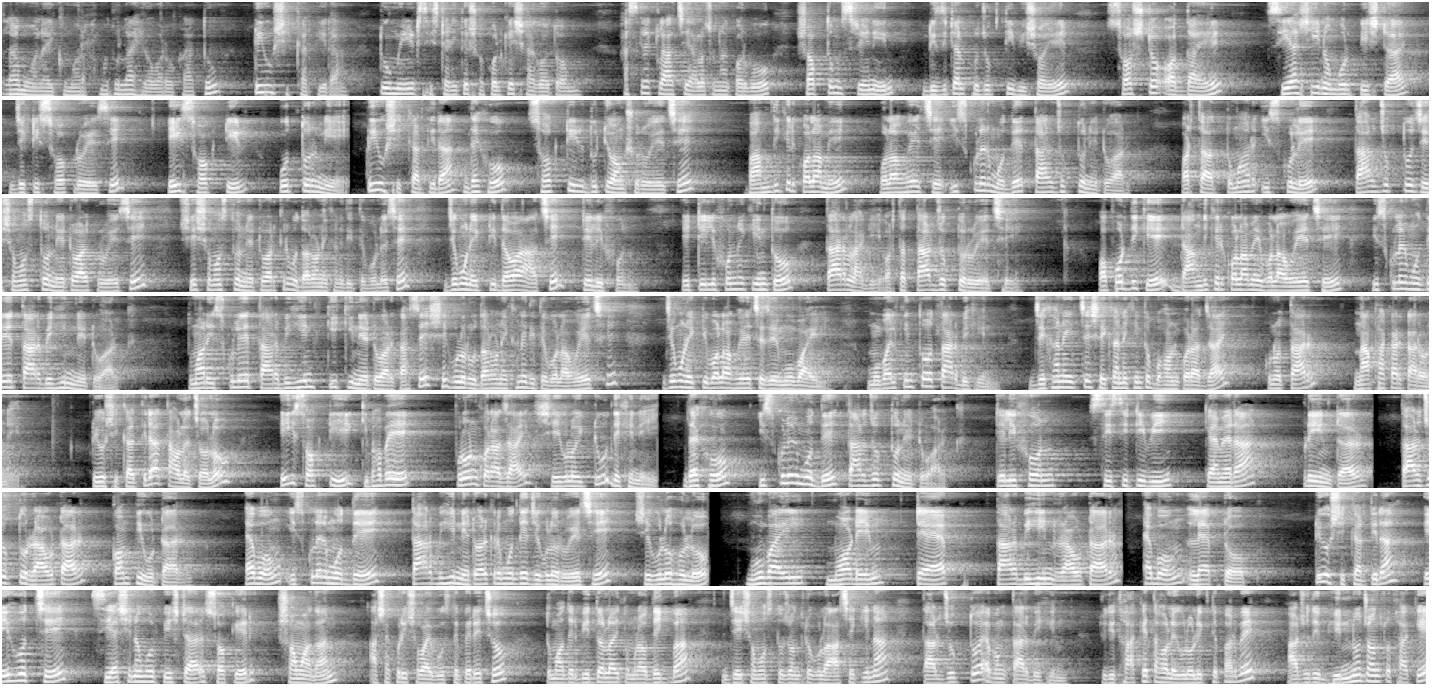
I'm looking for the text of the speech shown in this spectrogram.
আসসালামু আলাইকুম রহমতুল্লাহি ওবরকাতু। প্রিয় শিক্ষার্থীরা, টু মিনিটস স্টাডিতে সকলকে স্বাগতম। আজকের ক্লাসে আলোচনা করব সপ্তম শ্রেণির ডিজিটাল প্রযুক্তি বিষয়ে ষষ্ঠ অধ্যায়ে ছিয়াশি নম্বর পৃষ্ঠায় যে একটি শখ রয়েছে, এই শখটির উত্তর নিয়ে। প্রিয় শিক্ষার্থীরা, দেখো, শখটির দুটি অংশ রয়েছে। বাম দিকের কলামে বলা হয়েছে, স্কুলের মধ্যে তারযুক্ত নেটওয়ার্ক। অর্থাৎ তোমার স্কুলে তারযুক্ত যে সমস্ত নেটওয়ার্ক রয়েছে সেই সমস্ত নেটওয়ার্কের উদাহরণ এখানে দিতে বলেছে। যেমন একটি দেওয়া আছে টেলিফোন। এই টেলিফোনে কিন্তু তার লাগে, অর্থাৎ তারযুক্ত রয়েছে। অপরদিকে ডান দিকের কলামে বলা হয়েছে, স্কুলের মধ্যে তারবিহীন নেটওয়ার্ক তোমার স্কুলে তারবিহীন কি কি নেটওয়ার্ক আছে, সেগুলোর উদাহরণ এখানে দিতে বলা হয়েছে। যেমন একটি বলা হয়েছে যে মোবাইল। মোবাইল কিন্তু তারবিহীন। যেখানে ইচ্ছে সেখানে কিন্তু বহন করা যায়, কোনো তার না থাকার কারণে। প্রিয় শিক্ষার্থীরা, তাহলে চলো এই শখটি কীভাবে পূরণ করা যায় সেগুলো একটু দেখে নেই। দেখো, স্কুলের মধ্যে তারযুক্ত network, telephone, CCTV, camera, printer, তারযুক্ত router, computer এবং স্কুলের মধ্যে তারবিহীন নেটওয়ার্কের মধ্যে যেগুলো রয়েছে সেগুলো হলো মোবাইল, মডেম, ট্যাব, তারবিহীন রাউটার এবং ল্যাপটপ। প্রিয় শিক্ষার্থীরা, এই হচ্ছে ছিয়াশি নম্বর পৃষ্ঠার শখের সমাধান। আশা করি সবাই বুঝতে পেরেছ। তোমাদের বিদ্যালয়ে তোমরাও দেখবা যে সমস্ত যন্ত্রগুলো আছে কি না তার যুক্ত এবং তারবিহীন যদি থাকে তাহলে এগুলো লিখতে পারবে। আর যদি ভিন্ন যন্ত্র থাকে,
